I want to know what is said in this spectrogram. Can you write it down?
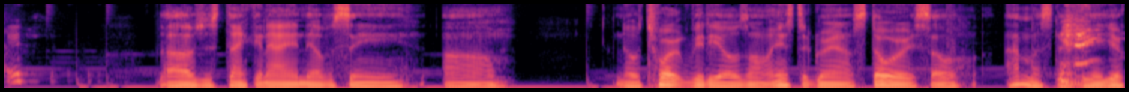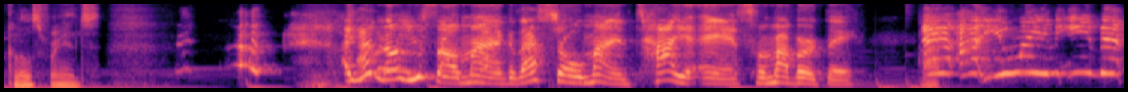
laugh. I was just thinking I ain't never seen um no twerk videos on Instagram stories, so I must not be in your close friends. I know you saw mine because I showed my entire ass for my birthday. I, I, you ain't even.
